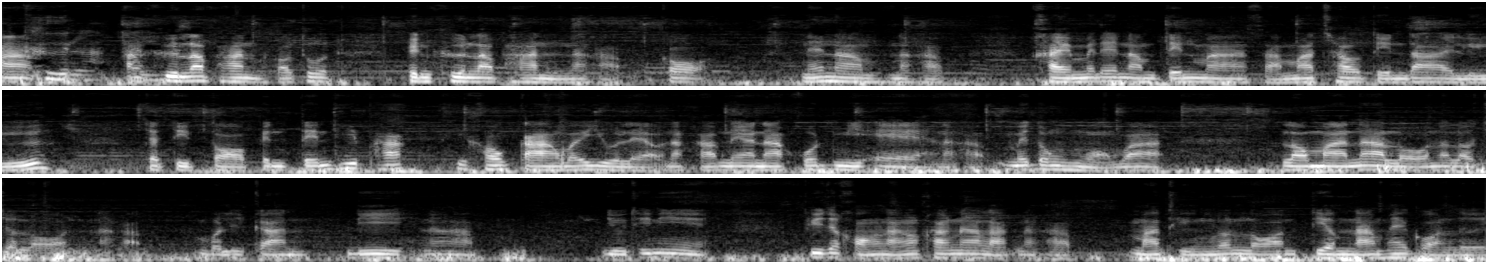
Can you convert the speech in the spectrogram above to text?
อะคืนละอะคืนละพันขอโทษเป็นคืนละพันนะครับ ก็แนะนำนะครับ ใครไม่ได้นำเต็นท์มาสามารถเช่าเต็นท์ได้ หรือจะติดต่อเป็นเต็นท์ที่พักที่เขากางไว้อยู่แล้วนะครับ ในอนาคตมีแอร์นะครับ ไม่ต้องห่วงว่า เรามาหน้าร้อนแล้วเราจะร้อนนะครับ บริการดีนะครับ อยู่ที่นี่พี่เจ้าของร้านค่อนข้างน่ารักนะครับ มาถึงร้อนๆเตรียมน้ำให้ก่อนเลย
